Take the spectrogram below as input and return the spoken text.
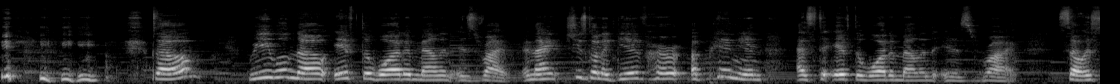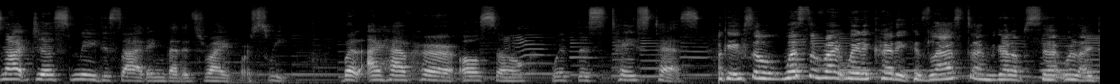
that? so we will know if the watermelon is ripe. And I, she's going to give her opinion as to if the watermelon is ripe. So it's not just me deciding that it's ripe or sweet, but I have her also with this taste test. Okay, so what's the right way to cut it? Because last time we got upset when I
